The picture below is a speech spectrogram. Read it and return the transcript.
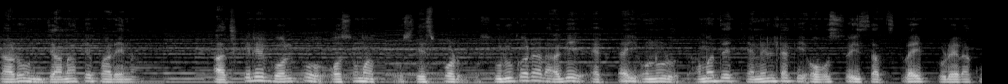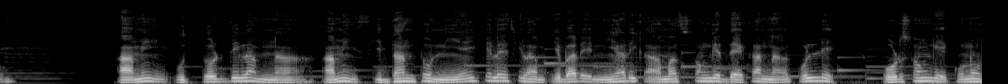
কারণ জানাতে পারে না। আজকের গল্প অসমাপ্ত। শেষ পর্ব শুরু করার আগে একটাই অনুরোধ, আমাদের চ্যানেলটাকে অবশ্যই সাবস্ক্রাইব করে রাখুন। আমি উত্তর দিলাম না, আমি সিদ্ধান্ত নিয়েই ফেলেছিলাম। এবারে নিহারিকা আমার সঙ্গে দেখা না করলে ওর সঙ্গে কোনো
